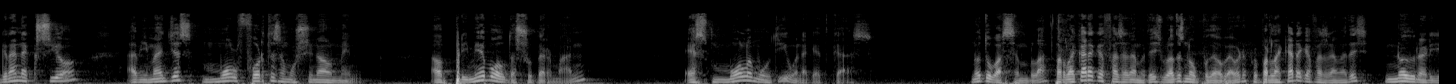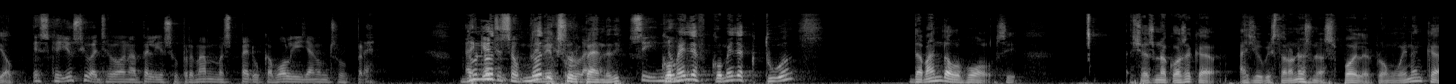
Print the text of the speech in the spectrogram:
gran acció amb imatges molt fortes emocionalment. El primer vol de Superman és molt emotiu en aquest cas no t'ho va semblar? Per la cara que fas ara mateix, vosaltres no ho podeu veure, però per la cara que fas ara mateix no donaria el... És que jo si vaig a veure una pel·li a Superman m'espero que voli i ja no em sorprèn. No, no, Aquest és el no dic sorprendre, dic Sí, com, no- ella, com ella actua davant del vol. O sigui, això és una cosa que hàgiu vist o no, no és un spoiler, però el moment en què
